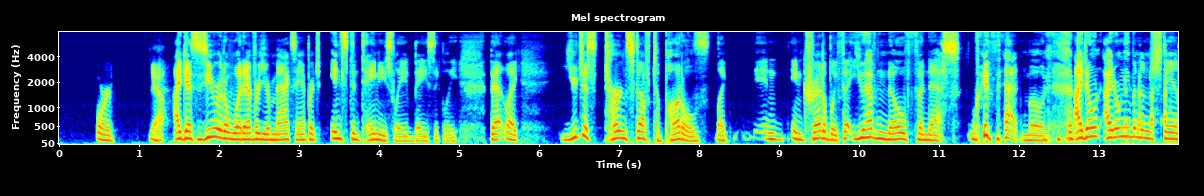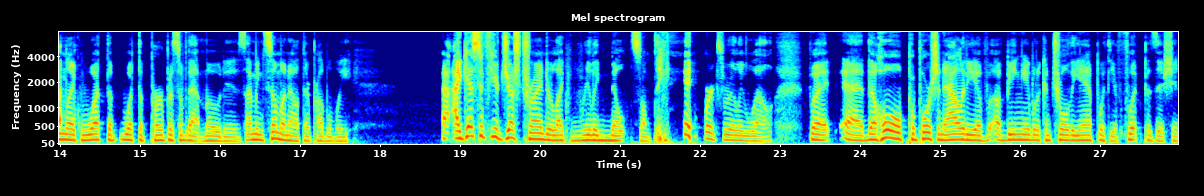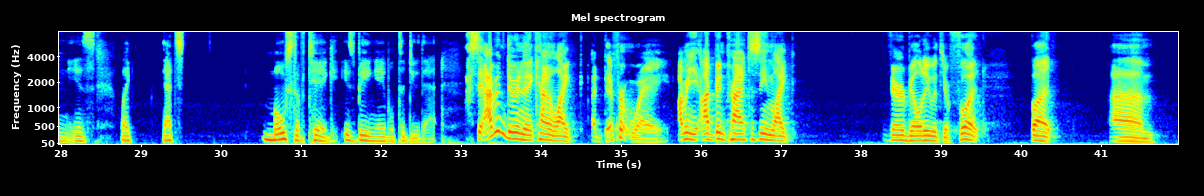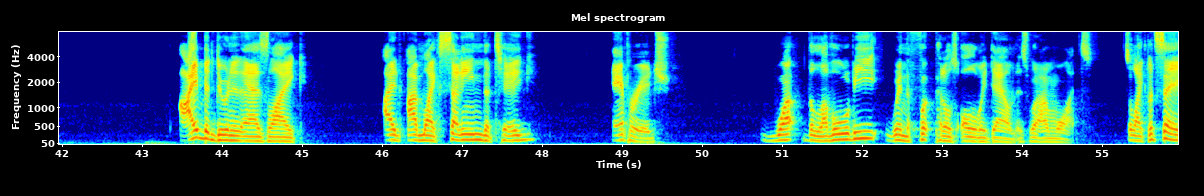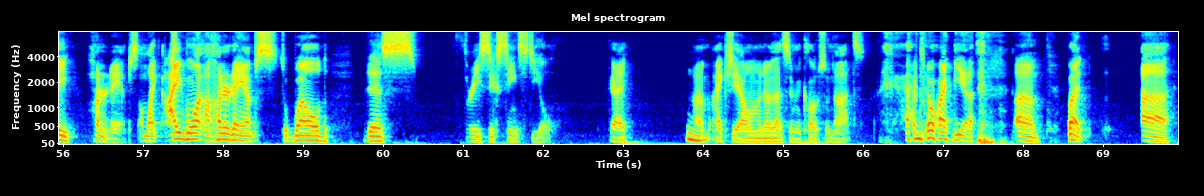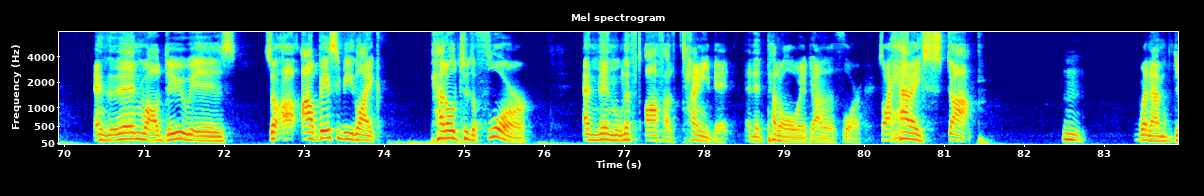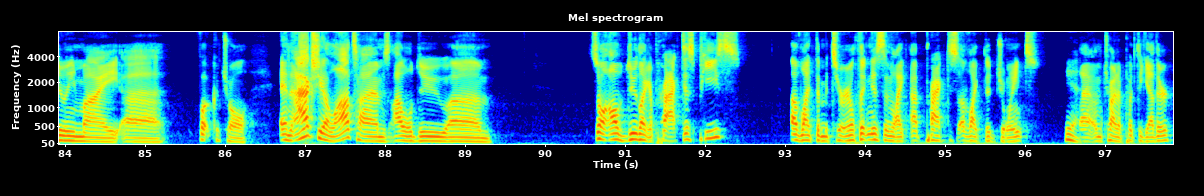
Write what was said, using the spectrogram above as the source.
or Yeah. I guess zero to whatever your max amperage instantaneously, basically. That like you just turn stuff to puddles like in, incredibly fa- you have no finesse with that mode i don't i don't even understand like what the what the purpose of that mode is i mean someone out there probably I guess if you're just trying to like really melt something, it works really well. But uh, the whole proportionality of, of being able to control the amp with your foot position is like that's most of TIG is being able to do that. See, I've been doing it kind of like a different way. I mean, I've been practicing like variability with your foot, but um, I've been doing it as like I I'm like setting the TIG amperage what the level will be when the foot pedals all the way down is what I want. So like let's say 100 amps. I'm like I want 100 amps to weld this 316 steel. Okay. Mhm. Um, actually, I don't even know if that's even close or not. I have no idea. Um, but uh, and then what I'll do is so I'll, I'll basically be like pedal to the floor and then lift off a tiny bit and then pedal all the way down to the floor. So I have a stop Mm. when I'm doing my uh, foot control. And actually, a lot of times I will do. Um, so I'll do like a practice piece of like the material thickness and like a practice of like the joint Yeah. that I'm trying to put together,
